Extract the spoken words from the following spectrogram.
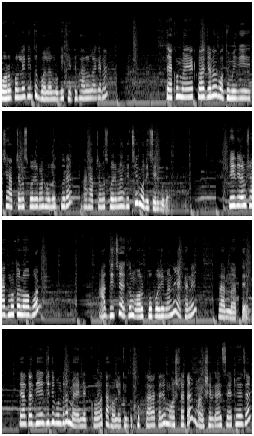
বড় করলে কিন্তু ব্রয়লার মুরগি খেতে ভালো লাগে না। তো এখন ম্যারিনেট করার জন্য প্রথমে দিয়ে দিচ্ছি হাফ চামচ পরিমাণ হলুদ গুঁড়া আর হাফ চামচ পরিমাণ দিচ্ছি মরিচের গুঁড়া। দিয়ে দিলাম স্বাদ মতো লবণ আর দিচ্ছি একদম অল্প পরিমাণে এখানে রান্নার তেল। তেলটা দিয়ে যদি বন্ধুরা ম্যারিনেট করো তাহলে কিন্তু খুব তাড়াতাড়ি মশলাটা মাংসের গায়ে সেট হয়ে যায়।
